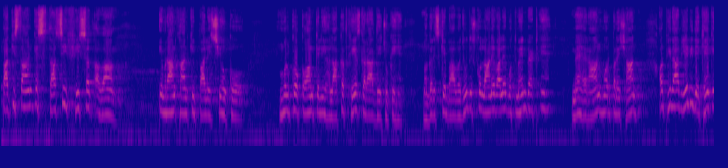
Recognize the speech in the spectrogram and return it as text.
पाकिस्तान के सतासी फ़ीसद अवाम इमरान खान की पॉलिसियों को मुल्क व कौम के लिए हलाकत खेज करार दे चुके हैं। मगर इसके बावजूद इसको लाने वाले मुतमिन बैठे हैं। मैं हैरान हूँ और परेशान हूँ। और फिर आप ये भी देखें कि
